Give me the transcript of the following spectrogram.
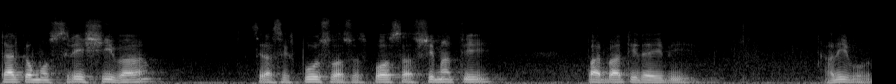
tal como Sri Shiva se las expuso a su esposa Srimati Parvati Devi. Haribol.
